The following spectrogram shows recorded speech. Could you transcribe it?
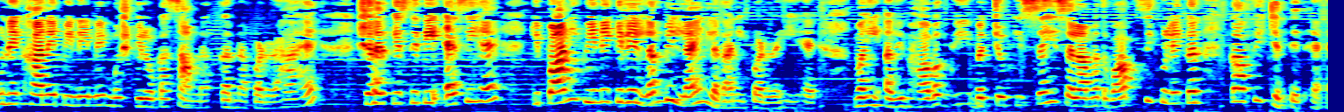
उन्हें खाने पीने में मुश्किलों का सामना करना पड़ रहा है। शहर की स्थिति ऐसी है कि पानी पीने के लिए लंबी लाइन लगानी पड़ रही है। वहीं अभिभावक भी बच्चों की सही सलामत वापसी को लेकर काफ़ी चिंतित है।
